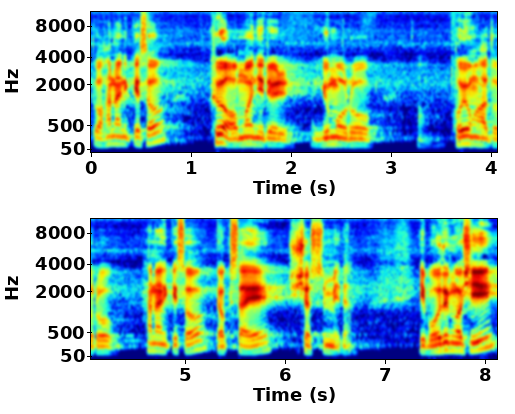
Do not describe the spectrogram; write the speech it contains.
또 하나님께서 그 어머니를 유모로 어, 고용하도록 하나님께서 역사해 주셨습니다. 이 모든 것이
